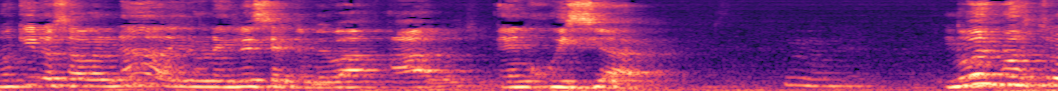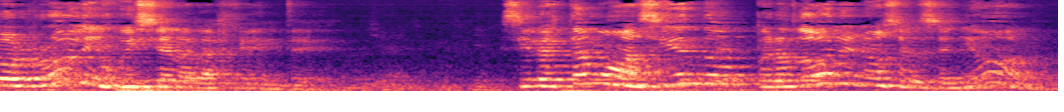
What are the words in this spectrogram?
No quiero saber nada de ir a una iglesia que me va a enjuiciar. Mm. No es nuestro rol enjuiciar a la gente. Si lo estamos haciendo, perdónenos el Señor.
